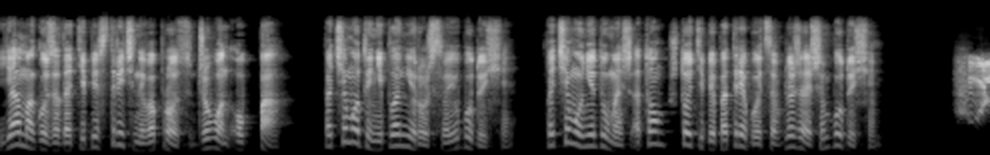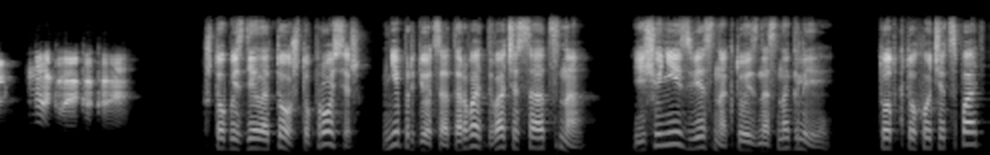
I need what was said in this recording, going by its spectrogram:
Я могу задать тебе встречный вопрос, Джовон Оппа. Почему ты не планируешь свое будущее? Почему не думаешь о том, что тебе потребуется в ближайшем будущем? Хуль, наглая какая. Чтобы сделать то, что просишь, мне придется оторвать два часа от сна. Еще неизвестно, кто из нас наглее. Тот, кто хочет спать,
